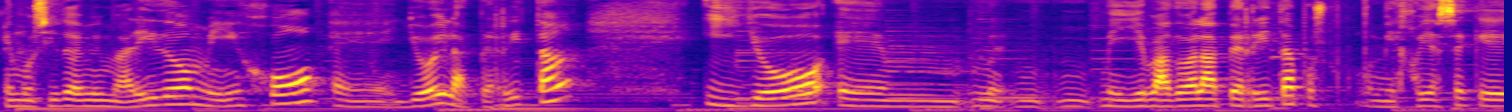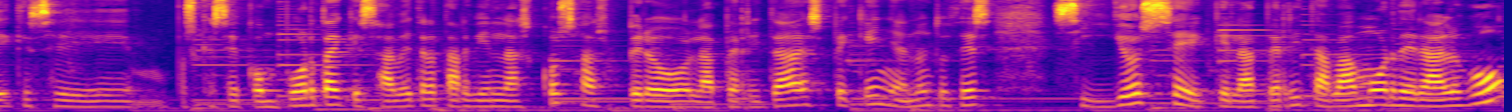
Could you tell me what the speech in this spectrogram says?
hemos ido mi marido, mi hijo, eh, yo y la perrita y yo em, me, he llevado a la perrita, pues mi hijo ya sé que, se, pues, que se comporta y que sabe tratar bien las cosas, pero la perrita es pequeña, ¿no? Entonces, si yo sé que la perrita va a morder algo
